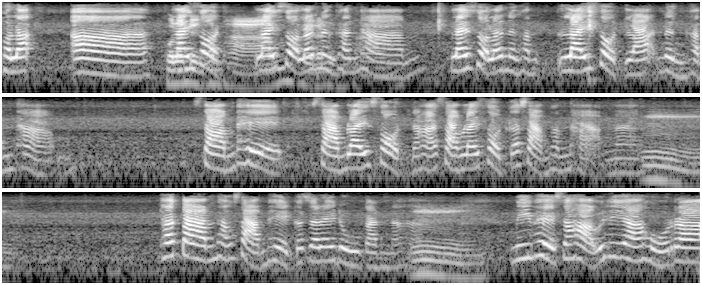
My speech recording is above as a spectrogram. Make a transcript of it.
คนละ เอ่อคนไลละหฟ์นึ่งสดคำถามไลฟ์สดละหนึ่งเพจละหนึ่งคำถามไลฟ์สดละหนึ่งคำไลฟ์สดละหนึ่งคำถามสามเพจสามไลฟ์สดนะคะสามไลฟ์สดก็สามคำถามนะ อืม ถ้าตามทั้งสามเพจก็จะได้ดูกันนะคะ อืม มีเพจสหวิทยาโหรา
